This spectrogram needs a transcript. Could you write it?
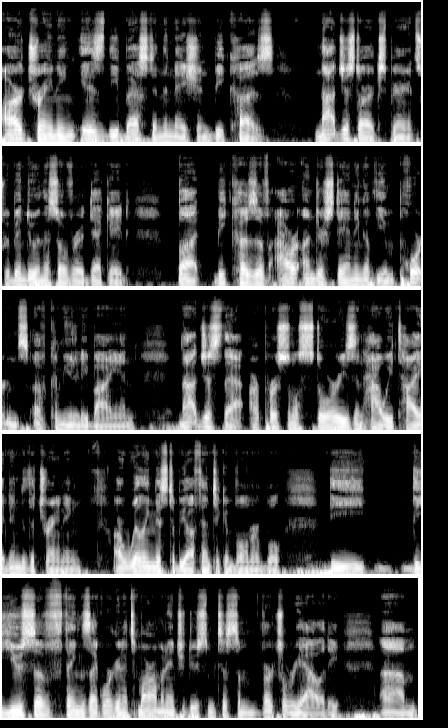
our training is the best in the nation because not just our experience we've been doing this over a decade but because of our understanding of the importance of community buy-in not just that our personal stories and how we tie it into the training our willingness to be authentic and vulnerable the the use of things like we're going to tomorrow i'm going to introduce them to some virtual reality um,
